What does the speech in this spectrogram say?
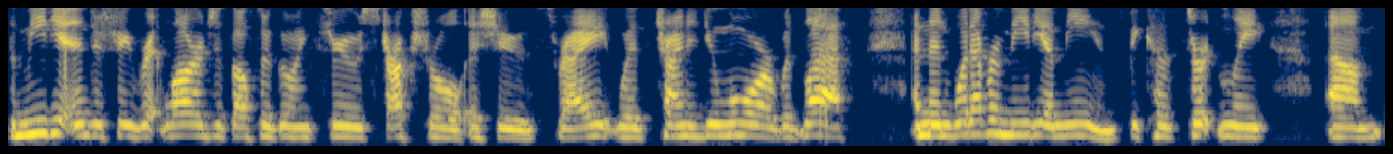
the media industry writ large is also going through structural issues, right? With trying to do more with less, and then whatever media means, because certainly um,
